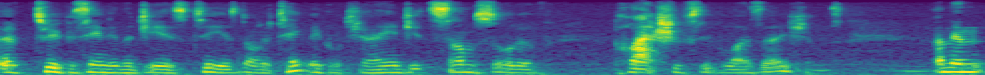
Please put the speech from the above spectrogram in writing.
of two percent in the GST is not a technical change; it's some sort of clash of civilizations. And then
